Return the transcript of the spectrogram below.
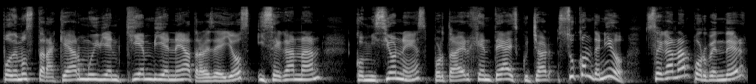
podemos traquear muy bien quién viene a través de ellos y se ganan comisiones por traer gente a escuchar su contenido. Se ganan por vender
